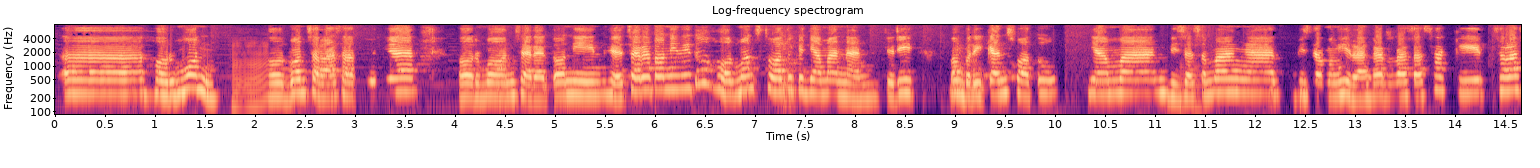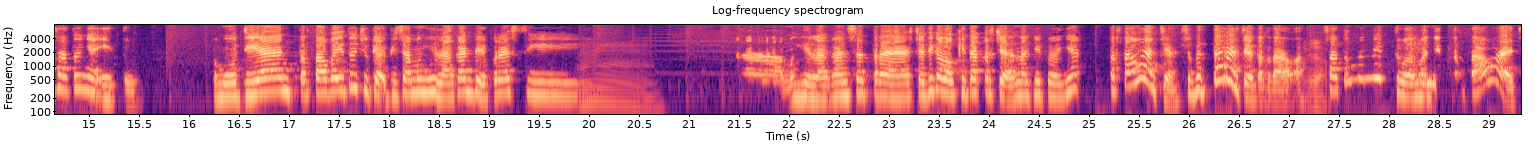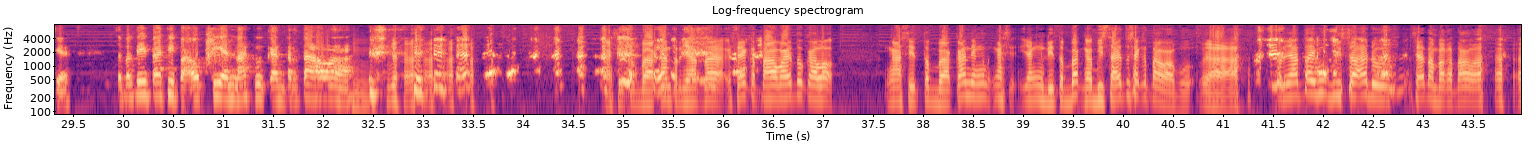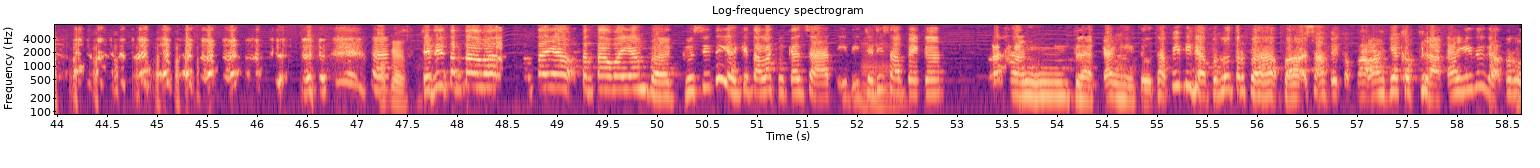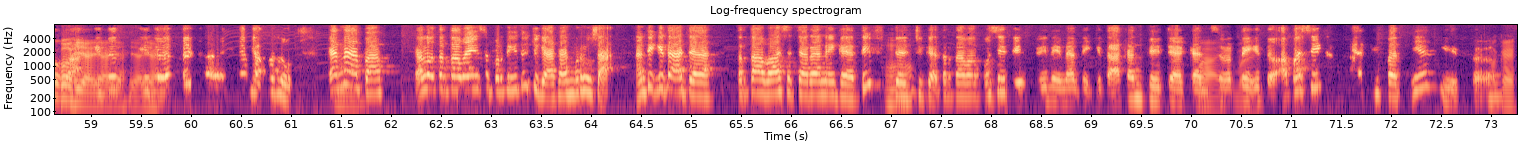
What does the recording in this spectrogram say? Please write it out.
eh, hormon, Hmm. hormon salah satunya hormon serotonin. Ya, serotonin itu hormon suatu kenyamanan. Jadi memberikan suatu nyaman, bisa semangat, bisa menghilangkan rasa sakit. Salah satunya itu. Kemudian tertawa itu juga bisa menghilangkan depresi, Hmm. nah, menghilangkan stres. Jadi kalau kita kerjaan lagi banyak, tertawa aja, sebentar aja tertawa, Iya. satu menit, dua menit tertawa aja. Seperti tadi Pak Optian lakukan tertawa. Hmm. ngasih tebakan ternyata saya ketawa itu kalau ngasih tebakan yang ngasih yang ditebak nggak bisa itu saya ketawa bu ya ternyata ibu bisa aduh saya tambah ketawa oke Jadi tertawa tertawa tertawa yang bagus itu ya kita lakukan saat ini. Jadi Hmm. sampai ke belakang belakang itu. Tapi tidak perlu terbawa sampai kepalanya ke belakang itu nggak perlu, Oh, Pak. iya, iya, itu iya, iya, itu itu nggak perlu. Karena apa? Kalau tertawa yang seperti itu juga akan merusak. Nanti kita ada tertawa secara negatif dan Mhm. juga tertawa positif. Ini nanti kita akan bedakan Baik, seperti baik. itu. Apa sih akibatnya gitu? oke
